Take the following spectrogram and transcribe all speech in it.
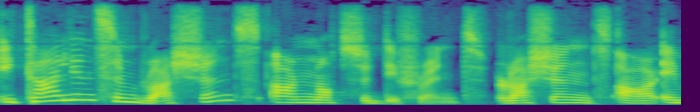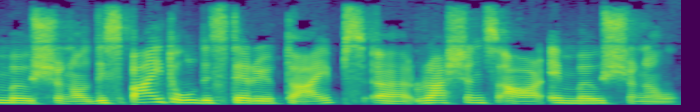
Italians and Russians are not so different. Russians are emotional, despite all the stereotypes. Uh, Russians are emotional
